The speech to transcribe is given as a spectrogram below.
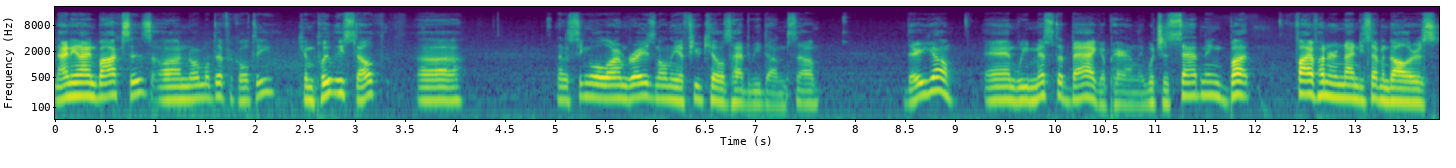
99 boxes on normal difficulty, completely stealth. Uh, not a single alarmed raise, and only a few kills had to be done. So there you go. And we missed a bag apparently, which is saddening, but $597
